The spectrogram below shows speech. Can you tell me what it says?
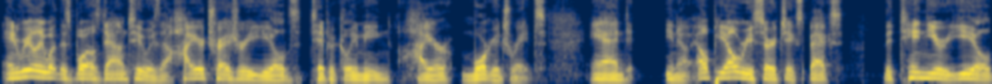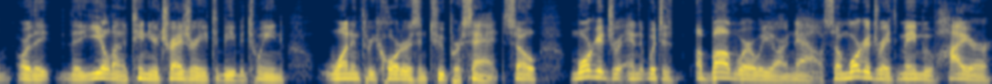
And really, what this boils down to is that higher treasury yields typically mean higher mortgage rates. And, you know, LPL research expects the 10 year yield or the, the yield on a 10 year treasury to be between one and three quarters and two percent. So mortgage and which is above where we are now. So mortgage rates may move higher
